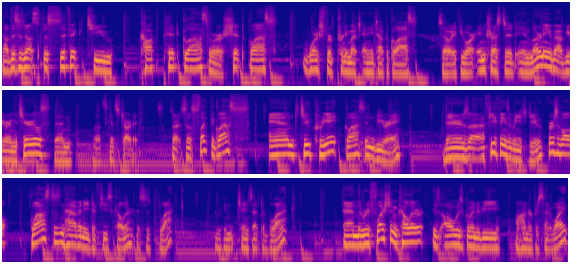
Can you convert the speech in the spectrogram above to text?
Now this is not specific to cockpit glass or ship glass, works for pretty much any type of glass. So if you are interested in learning about V-Ray materials, then let's get started. So, so select the glass, and to create glass in V-Ray, there's a few things that we need to do. First of all, Glass doesn't have any diffuse color. This is black. We can change that to black. And the reflection color is always going to be 100% white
